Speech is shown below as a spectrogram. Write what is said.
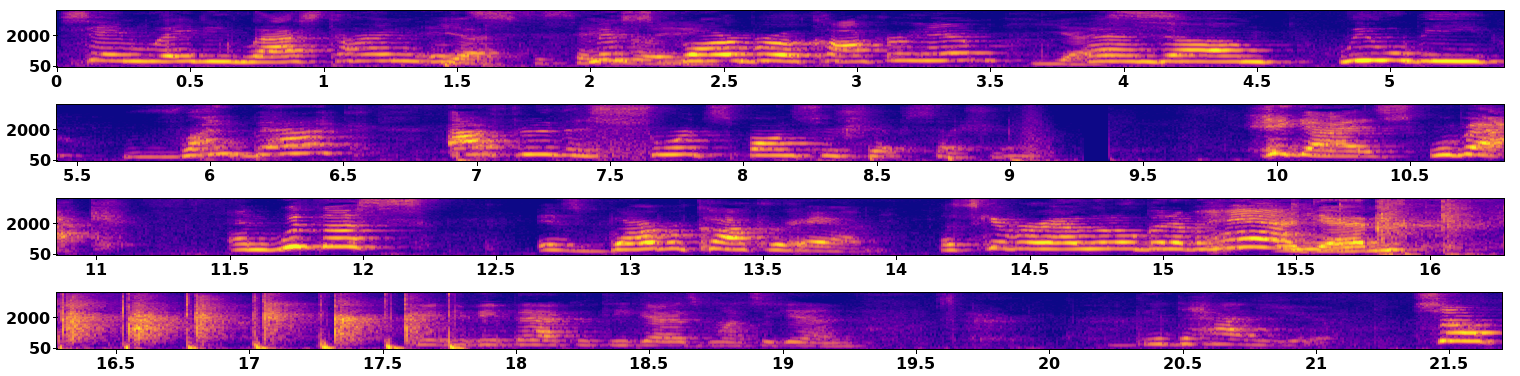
same lady last time. It's Yes, the same Miss. Barbara Cockerham. Yes. And um, we will be right back after this short sponsorship session. Hey guys, we're back, and with us is Barbara Cockerham. Let's give her a little bit of a hand again. Good to be back with you guys once again. Good to have you here. So,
